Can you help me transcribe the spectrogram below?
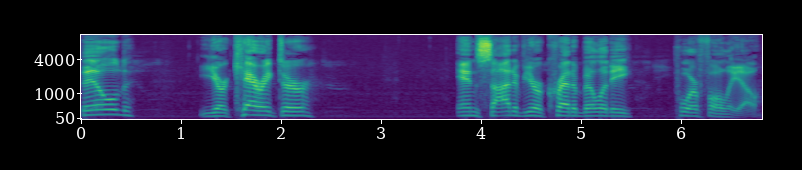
Build your character inside of your credibility portfolio.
